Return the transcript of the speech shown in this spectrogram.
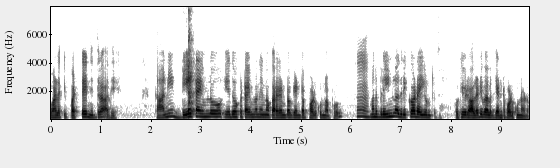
వాళ్ళకి పట్టే నిద్ర అదే. కానీ డే టైంలో ఏదో ఒక టైంలో నేను ఒక అరగంట ఒక గంట పడుకున్నప్పుడు. మన బ్రెయిన్లో అది రికార్డ్ అయ్యి ఉంటుంది. ఓకే వీడు ఆల్రెడీ వాళ్ళ గంట పడుకున్నాడు.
